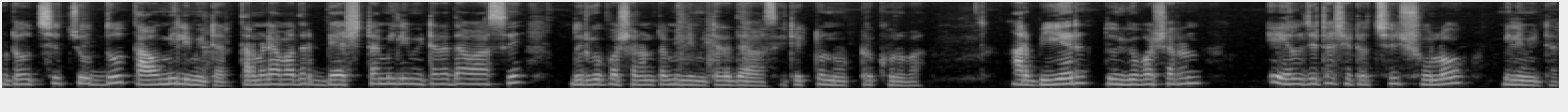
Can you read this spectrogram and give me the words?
ওটা হচ্ছে চোদ্দ তাও মিলিমিটার তার মানে আমাদের ব্যাসটা মিলিমিটারে দেওয়া আছে, দৈর্ঘ্য প্রসারণটা মিলিমিটারে দেওয়া আছে। এটা একটু নোট করবা। আর বি এর দৈর্ঘ্য প্রসারণ এল যেটা, সেটা হচ্ছে ষোলো মিলিমিটার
